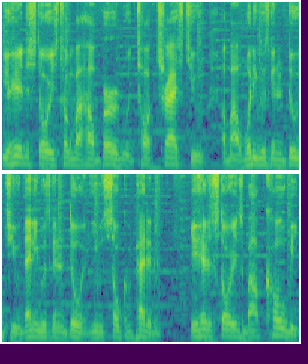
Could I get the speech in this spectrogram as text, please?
You hear the stories talking about how Bird would talk trash to you about what he was going to do to you. Then he was going to do it. He was so competitive. You hear the stories about Kobe,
